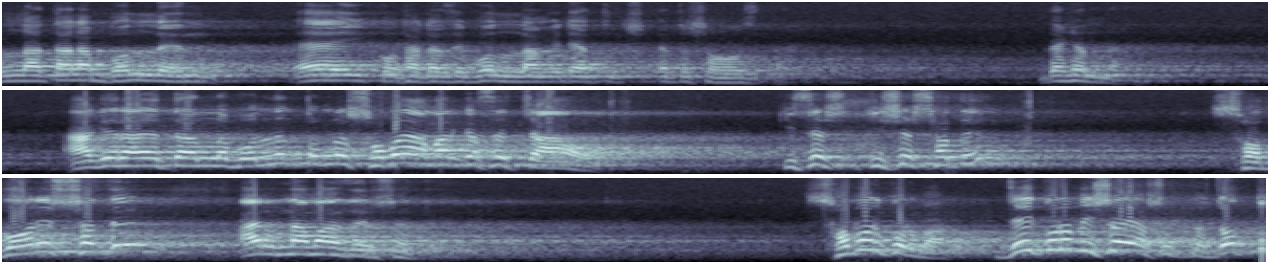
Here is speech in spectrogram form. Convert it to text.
আল্লাহ তালা বললেন, এই কথাটা যে বললাম, এটা এত এত সহজ না। দেখেন না, আগের আয়তে আল্লাহ বললেন, তোমরা সবাই আমার কাছে চাও। কিসের কিসের সাথে? সবরের সাথে আর নামাজের সাথে। সবর করবা। যে কোনো বিষয় আসুক না, যত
